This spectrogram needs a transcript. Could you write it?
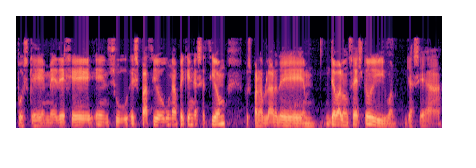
pues que me deje en su espacio una pequeña sección pues para hablar de, de baloncesto y bueno ya sea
